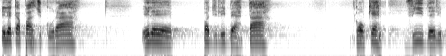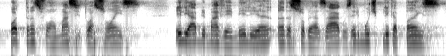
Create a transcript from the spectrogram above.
Ele é capaz de curar, ele é, pode libertar qualquer vida, ele pode transformar situações. Ele abre mar vermelho e anda sobre as águas, ele multiplica pães.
